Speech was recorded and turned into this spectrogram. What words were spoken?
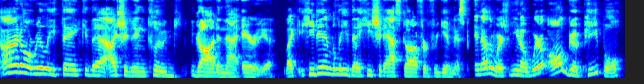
I don't really think that I should include God in that area. Like, he didn't believe that he should ask God for forgiveness. In other words, you know, we're all good people.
